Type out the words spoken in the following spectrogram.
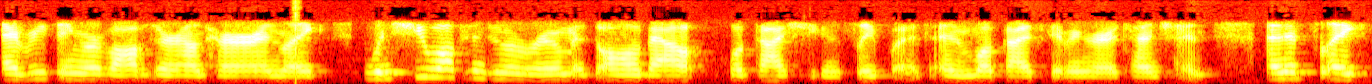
everything revolves around her and like when she walks into a room it's all about what guy she can sleep with and what guys giving her attention. And it's like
